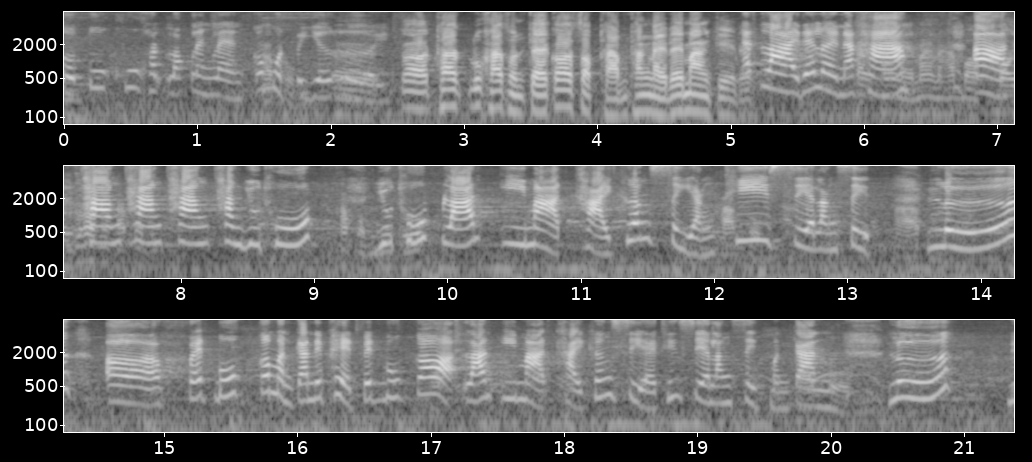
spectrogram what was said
ตัวตู้คู่ล็อกแรงๆ ก็หมดไปเยอะเลยก็ถ้าลูกค้าสนใจก็สอบถามทางไหนได้บ้างเจ๊แอดไลน์ได้เลยนะคะทางไหนบ้างนะครับบอกอ่าบอกอีกรอบทางนะครับทางทางทาง YouTube ครับผม YouTube ร้าน e m a r t ขายเครื่องเสียงครับที่เซียรังสิตครับหรือเฟซบุ๊กก็เหมือนกันในเพจ Facebook ก็ร้าน e m a r t ขายเครื่องเสียงที่เซียรังสิตเหมือนกัน ครับผม หรือ ใน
